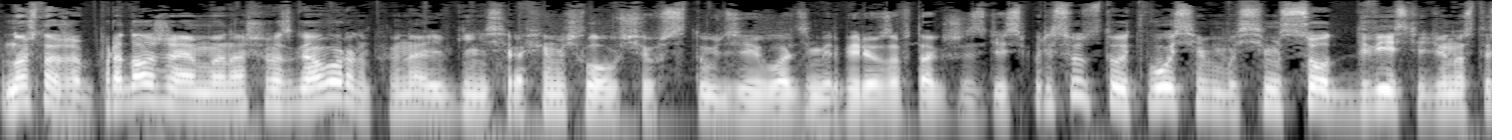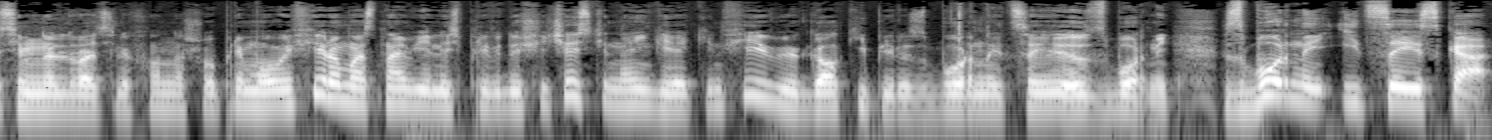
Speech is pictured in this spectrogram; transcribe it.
Ну что же, продолжаем наш разговор. Напоминаю, Евгений Серафимович Ловчев в студии, Владимир Березов также здесь присутствует. 8 800 297 02, телефон нашего прямого эфира. Мы остановились в предыдущей части на Игоре Акинфееве, голкипере сборной, Ц... сборной, сборной и ЦСКА.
